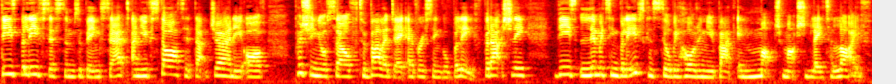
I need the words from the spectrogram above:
These belief systems are being set and you've started that journey of pushing yourself to validate every single belief. But actually, these limiting beliefs can still be holding you back in much, much later life.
